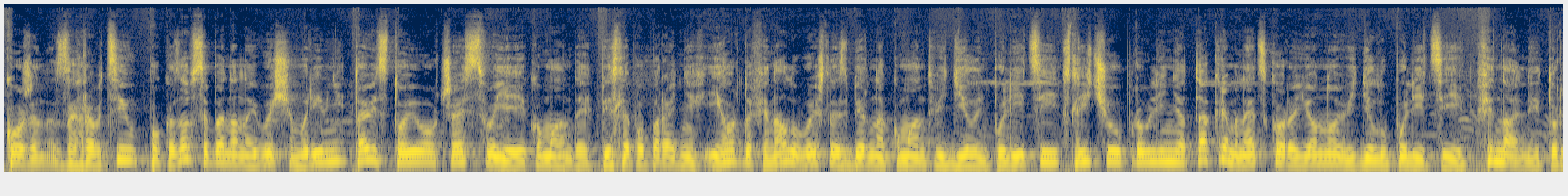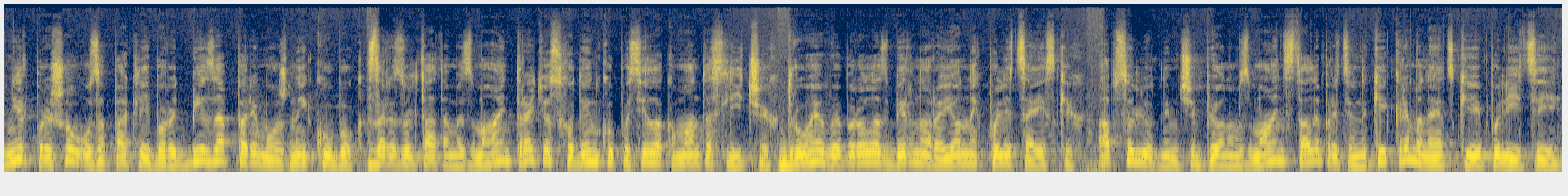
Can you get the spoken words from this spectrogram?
Кожен з гравців показав себе на найвищому рівні та відстоював честь своєї команди. Після попередніх ігор до фіналу вийшли збірна команд відділень поліції, слідчого управління та Кременецького районного відділу поліції. Фінальний турнір пройшов у запеклій боротьбі за переможний кубок. За результатами змагань третю сходинку посіла команда слідчих. Друге виборола збірна районних поліцейських. Абсолютним чемпіоном змагань стали працівники Кременецької поліції.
